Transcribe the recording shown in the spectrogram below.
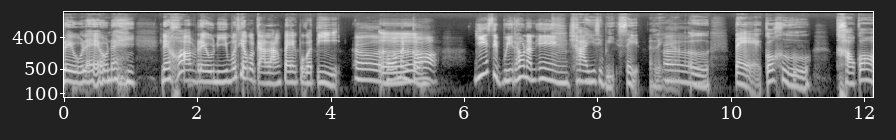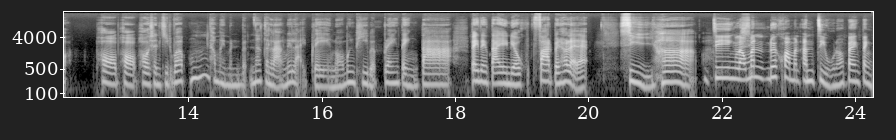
เร็วแล้วในในความเร็วนี้เมื่อเทียบกับการล้างแปรงปกติ เออ เพราะว่ามันก็ยี่สิบวิเท่านั้นเองใช่ยี่สิบวิเศษอะไรเงี้ยเออเออ แต่ก็คือเขาก็พอพอพอฉันคิดว่าอืมทำไมมันแบบน่าจะล้างได้หลายแปรงเนาะบางทีแบบแปรงแต่งตา แปรงแต่งตาอย่างเดียวฟาดไปเท่าไหร่แล้ว สี่ห้าจริงแล้วมันด้วยความมันอันจิ๋วเนาะแปรงแต่ง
